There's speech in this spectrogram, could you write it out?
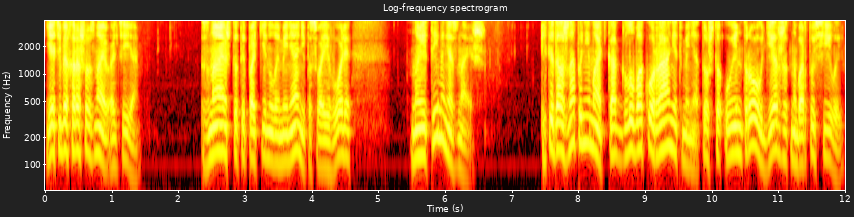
Я тебя хорошо знаю, Альтия. Знаю, что ты покинула меня не по своей воле, но и ты меня знаешь. И ты должна понимать, как глубоко ранит меня то, что Уинтроу держит на борту силой,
